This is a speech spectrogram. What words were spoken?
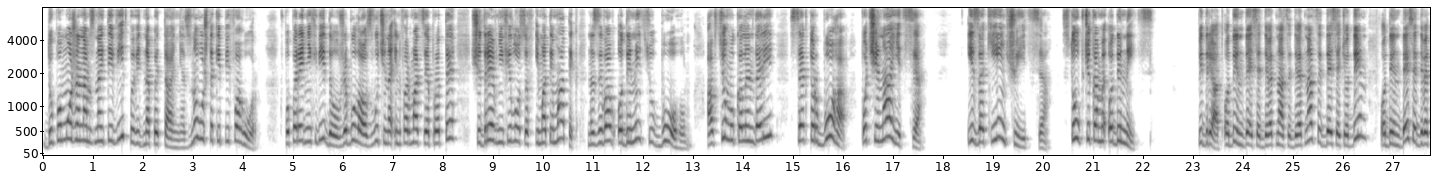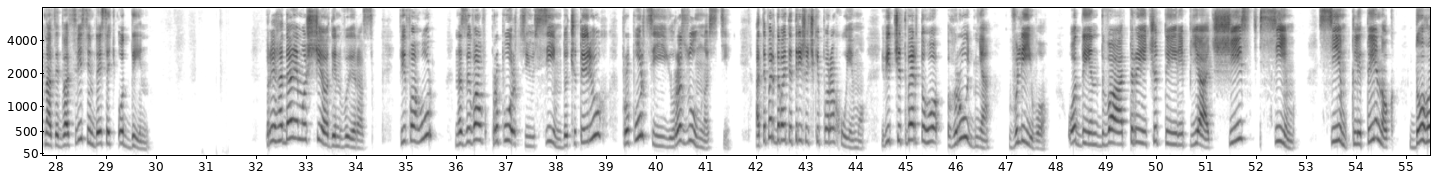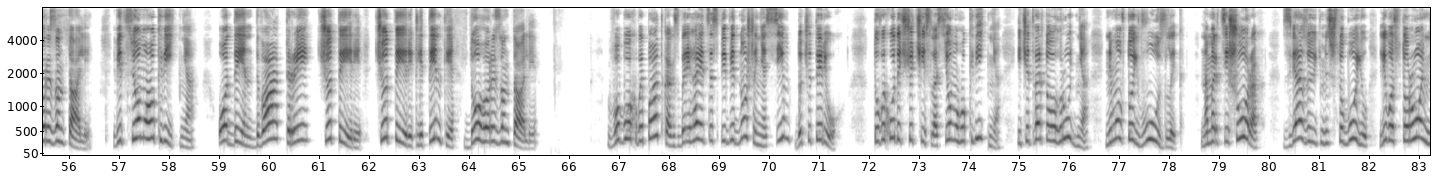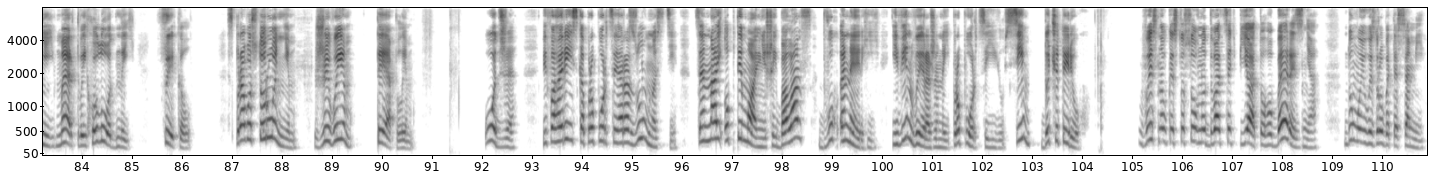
Допоможе нам знайти відповідь на питання знову ж таки Піфагор. В попередніх відео вже була озвучена інформація про те, що древній філософ і математик називав одиницю Богом, а в цьому календарі сектор Бога починається і закінчується стовпчиками одиниць. Підряд 1, 10, 19, 19, 10, 1, 1, 10, 19, 28, 10, 1. Пригадаємо ще один вираз. Піфагор називав пропорцію 7 до 4 пропорцією розумності. А тепер давайте трішечки порахуємо. Від 4 грудня вліво 1, 2, 3, 4, 5, 6, 7. 7 клітинок до горизонталі. Від 7 квітня 1, 2, 3, 4. 4 клітинки до горизонталі. В обох випадках зберігається співвідношення 7 до 4. То виходить, що числа 7 квітня і 4 грудня, немов той вузлик, на мерцішорах зв'язують між собою лівосторонній мертвий холодний цикл з правостороннім живим теплим. Отже, піфагорійська пропорція розумності це найоптимальніший баланс двох енергій, і він виражений пропорцією 7 до 4. Висновки стосовно 25 березня, думаю, ви зробите самі.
